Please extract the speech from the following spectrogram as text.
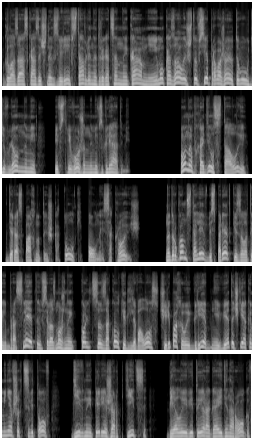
В глаза сказочных зверей вставлены драгоценные камни, и ему казалось, что все провожают его удивленными и встревоженными взглядами. Он обходил столы, где распахнутые шкатулки, полные сокровищ. На другом столе в беспорядке золотые браслеты, всевозможные кольца, заколки для волос, черепаховые гребни, веточки окаменевших цветов — дивные перья жар-птицы, белые витые рога единорогов.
